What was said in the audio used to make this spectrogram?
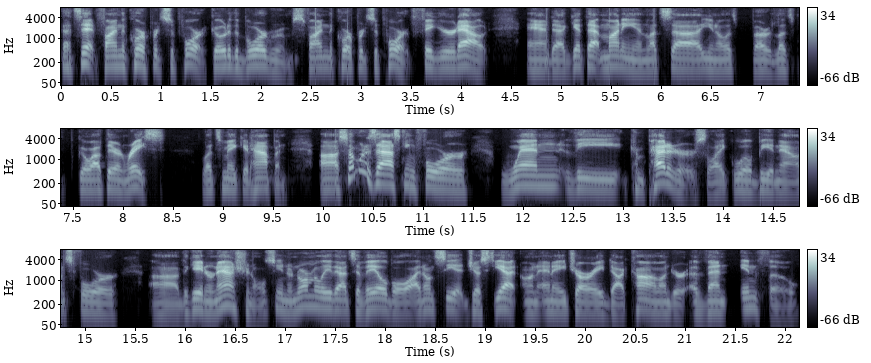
That's it. Find the corporate support. Go to the boardrooms. Find the corporate support. Figure it out, and uh, get that money. And let's, uh, you know, let's let's go out there and race. Let's make it happen. Uh, someone is asking for when the competitors like will be announced for uh, the Gator Nationals. You know, normally that's available. I don't see it just yet on NHRA.com under event info,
